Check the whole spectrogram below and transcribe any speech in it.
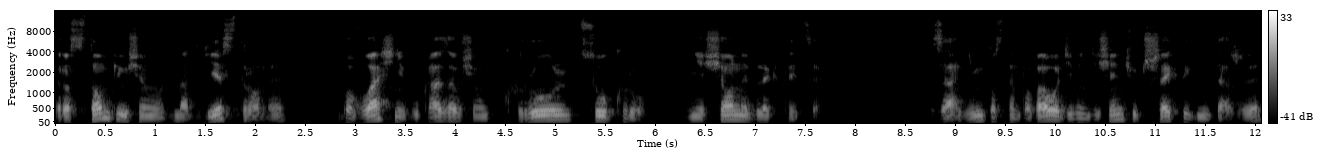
rozstąpił się na dwie strony, bo właśnie ukazał się król cukru, niesiony w lektyce. Za nim postępowało 93 dygnitarzy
